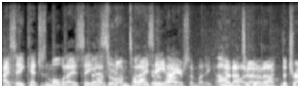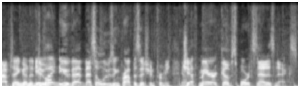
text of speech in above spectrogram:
I say he catches a mole, but I say That's what I'm talking. But I say he about. hires somebody. Oh, yeah, no, that's a no, good no, no. point. The traps ain't gonna do it. If I do that, that's a losing proposition for me. Jeff Marek of Sportsnet is next.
